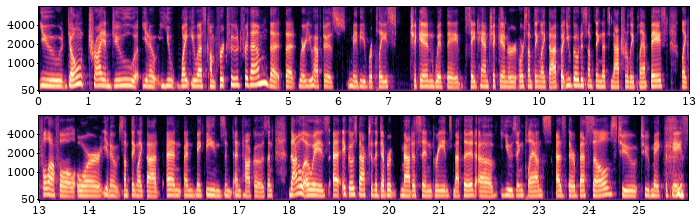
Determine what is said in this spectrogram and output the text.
you don't try and do, you know, you white US comfort food for them that that where you have to maybe replace chicken with a seitan chicken or, or something like that but you go to something that's naturally plant-based like falafel or you know something like that and and make beans and, and tacos. And that'll always uh, it goes back to the deborah madison green's method of using plants as their best selves to to make the case.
